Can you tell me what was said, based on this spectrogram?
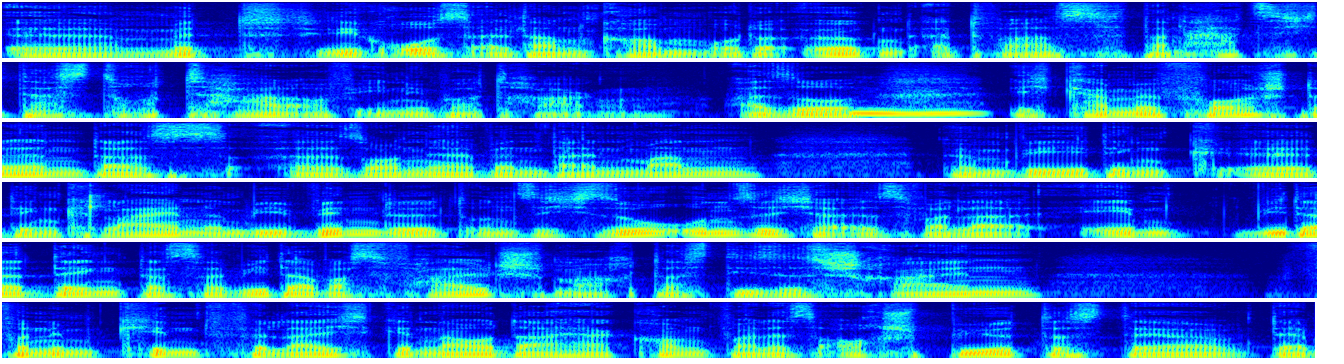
äh, mit die Großeltern kommen oder irgendetwas, dann hat sich das total auf ihn übertragen. Also ich kann mir vorstellen, dass äh, Sonja, wenn dein Mann irgendwie den, äh, den Kleinen irgendwie windelt und sich so unsicher ist, weil er eben wieder denkt, dass er wieder was falsch macht, dass dieses Schreien von dem Kind vielleicht genau daher kommt, weil es auch spürt, dass der, der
